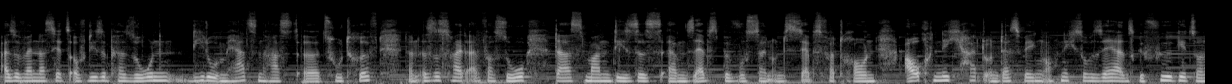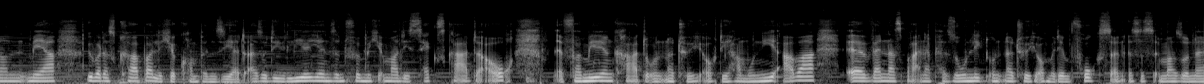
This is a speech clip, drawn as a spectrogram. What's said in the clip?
Also wenn das jetzt auf diese Person, die du im Herzen hast, äh, zutrifft, dann ist es halt einfach so, dass man dieses ähm, Selbstbewusstsein und Selbstvertrauen auch nicht hat und deswegen auch nicht so sehr ins Gefühl geht, sondern mehr über das Körperliche kompensiert. Also die Lilien sind für mich immer die Sexkarte auch, äh, Familienkarte und natürlich auch die Harmonie. Aber äh, wenn das bei einer Person liegt und natürlich auch mit dem Fuchs, dann ist es immer so eine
